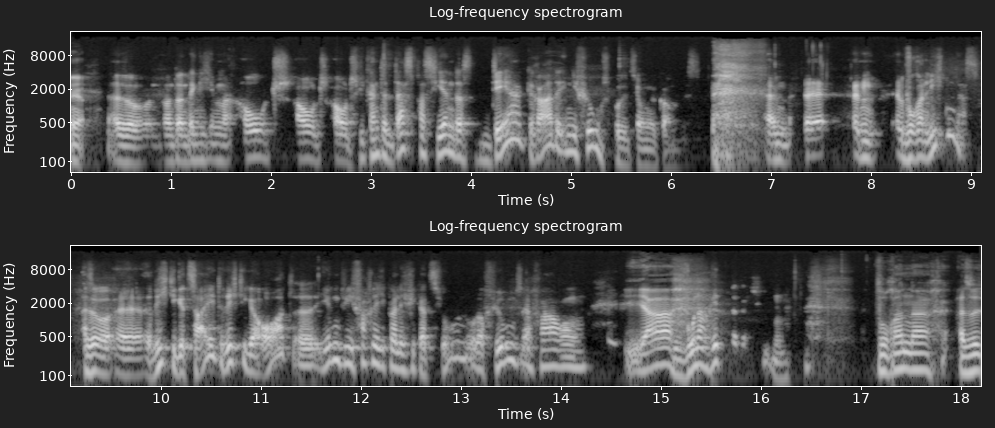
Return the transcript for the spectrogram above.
Ja. Also, und, und dann denke ich immer, ouch, ouch, ouch. Wie könnte das passieren, dass der gerade in die Führungsposition gekommen ist? ähm, äh, ähm, woran liegt denn das? Also äh, richtige Zeit, richtiger Ort, äh, irgendwie fachliche Qualifikation oder Führungserfahrung? Ja. Wonach wird das entschieden? Woran nach? Also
